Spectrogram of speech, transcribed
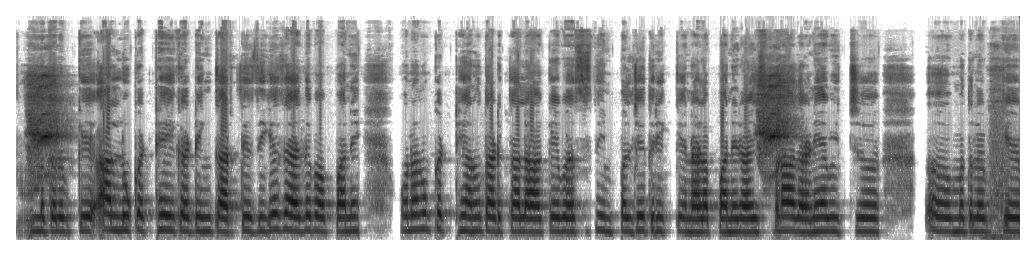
ਮਤਲਬ ਕਿ ਆਲੂ ਇਕੱਠੇ ਹੀ ਕਟਿੰਗ ਕਰਤੇ ਸੀਗੇ ਸਹਿਜ ਦੇ ਪਾਪਾ ਨੇ ਉਹਨਾਂ ਨੂੰ ਇਕੱਠਿਆਂ ਨੂੰ ਤੜਕਾ ਲਾ ਕੇ ਬਸ ਸਿੰਪਲ ਜਿਹੇ ਤਰੀਕੇ ਨਾਲ ਆਪਾਂ ਨੇ ਰਾਈਸ ਬਣਾ ਦੇਣੇ ਆ ਵਿੱਚ ਮਤਲਬ ਕਿ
